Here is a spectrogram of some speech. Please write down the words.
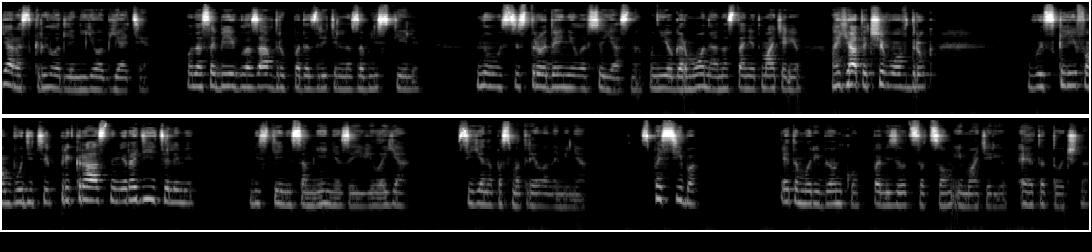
Я раскрыла для нее объятия. У нас обеих глаза вдруг подозрительно заблестели. Ну, с сестрой Дэниела все ясно. У нее гормоны, она станет матерью. А я-то чего вдруг? Вы с Клифом будете прекрасными родителями. Без тени сомнения заявила я. Сиена посмотрела на меня. Спасибо. Этому ребенку повезет с отцом и матерью, это точно.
